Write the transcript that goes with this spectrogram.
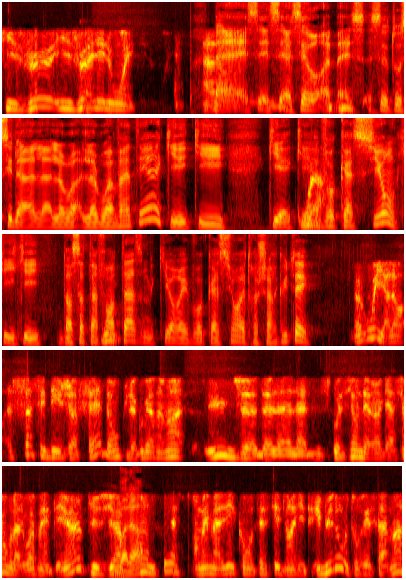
qu'il veut, il veut aller loin. Ben, ben, c'est aussi la, la, la, loi 21 qui, qui, qui, qui a vocation, qui, qui, dans certains fantasmes, qui aurait vocation à être charcuté. Euh, oui, alors ça, c'est déjà fait. Donc, le gouvernement use de la, disposition de dérogation pour la loi 21. Plusieurs voilà. sont même allés contester dans les tribunaux tout récemment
